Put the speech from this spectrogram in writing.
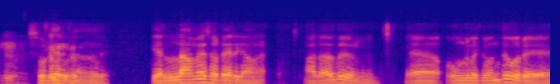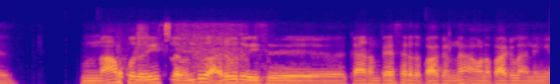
ம், சொல்லுங்க. சொல்லியிருக்கேன். அது. எல்லாமே சொல்லியிருக்கேன் அவன். அதாவது உங்களுக்கு வந்து ஒரு நாற்பது வயசுல வந்து அறுபது வயசு காரன் பேசுறத பார்க்கணும்னா அவனை பார்க்கலாம் நீங்க.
